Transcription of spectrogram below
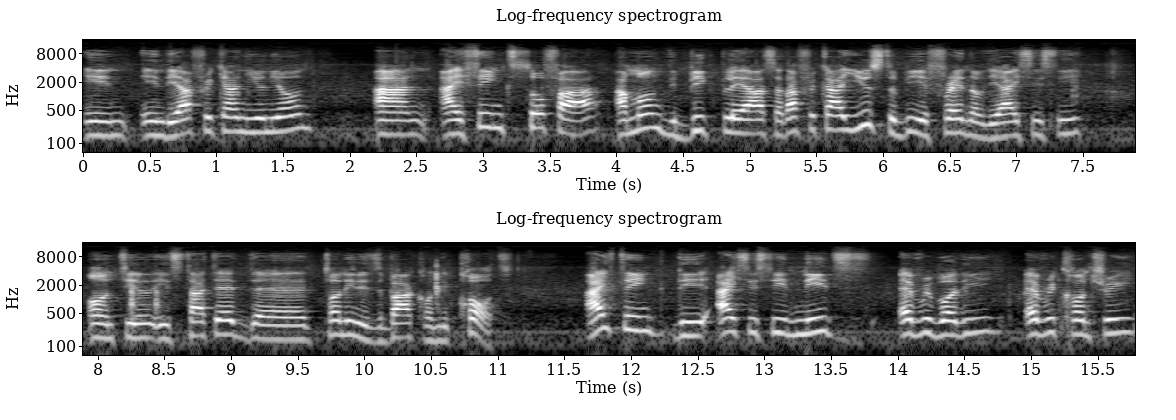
in, in the African Union, and I think so far, among the big players, South Africa used to be a friend of the ICC until it started uh, turning its back on the court. I think the ICC needs everybody, every country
